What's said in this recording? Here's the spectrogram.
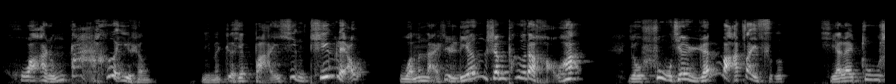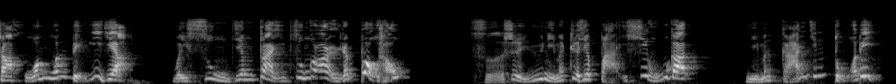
花荣大喝一声：“你们这些百姓听了！我们乃是梁山坡的好汉，有数千人马在此，前来诛杀黄文炳一家，为宋江、戴宗二人报仇。此事与你们这些百姓无干，你们赶紧躲避，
